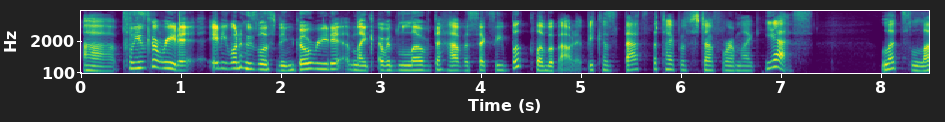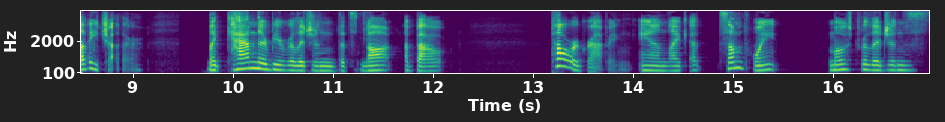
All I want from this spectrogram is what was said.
uh, please go read it. Anyone who's listening, go read it. And like, I would love to have a sexy book club about it because that's the type of stuff where I'm like, yes, let's love each other. Like, can there be a religion that's not about power grabbing? And like, at some point, most religions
